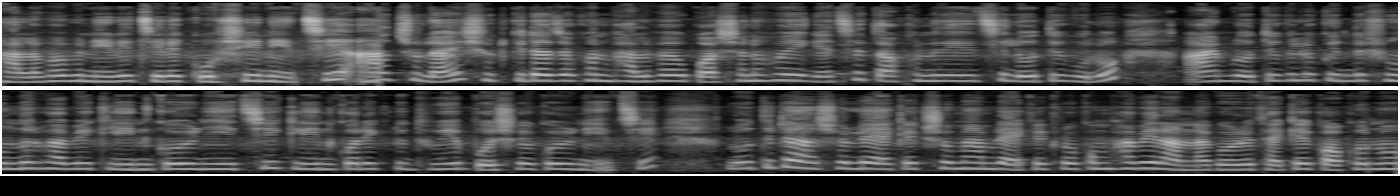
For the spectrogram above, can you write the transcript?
ভালোভাবে নেড়ে চেড়ে কষিয়ে নিয়েছি। আর চুলায় শুটকিটা যখন ভালোভাবে কষানো হয়ে গেছে তখন দিয়ে দিচ্ছি লতিগুলো আর আমি লতিগুলো কিন্তু সুন্দরভাবে ক্লিন করে নিয়েছি ক্লিন করে একটু ধুয়ে পরিষ্কার করে নিয়েছি। লতিটা আসলে এক এক সময় আমরা এক এক রকমভাবে রান্না করে থাকি কখনও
